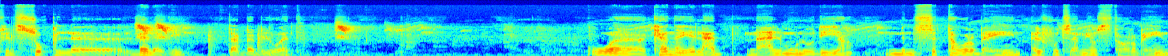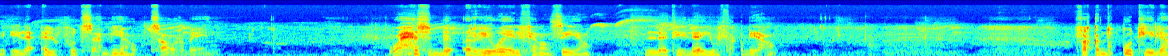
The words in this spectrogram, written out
في السوق البلدي تاع باب الواد. وكان يلعب مع المولودية من 46 1946 إلى 1949 وحسب الرواية الفرنسية التي لا يوثق بها فقد قتل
